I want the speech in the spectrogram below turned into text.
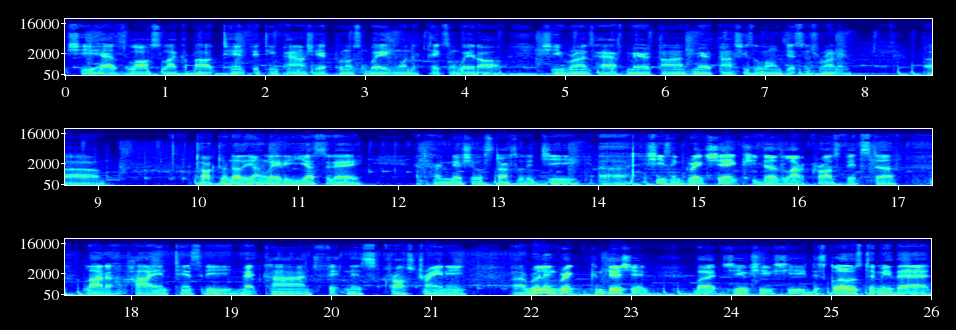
she has lost like about 10, 15 pounds. She had put on some weight, and wanted to take some weight off. She runs half marathons, marathons. She's a long distance runner. Um, talked to another young lady yesterday. At her initial starts with a G. Uh, she's in great shape. She does a lot of CrossFit stuff a lot of high intensity metcon fitness cross training uh, really in great condition. But she she she disclosed to me that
